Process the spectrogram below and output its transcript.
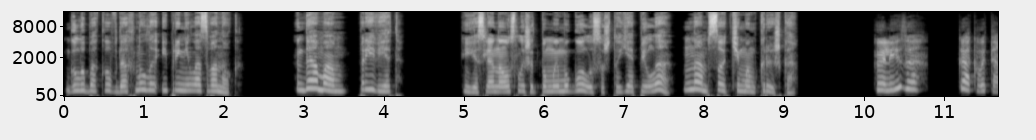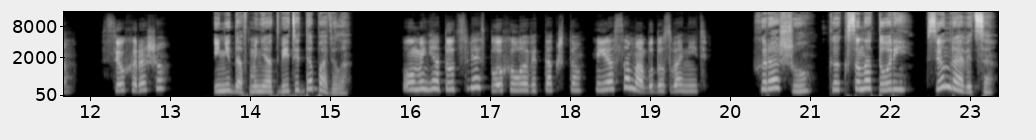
Глубоко вдохнула и приняла звонок. «Да, мам, привет». Если она услышит по моему голосу, что я пила, нам с отчимом крышка. «Лиза, как вы там?» Все хорошо?» И, не дав мне ответить, добавила. «У меня тут связь плохо ловит, так что я сама буду звонить». «Хорошо, как санаторий. Все нравится?»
